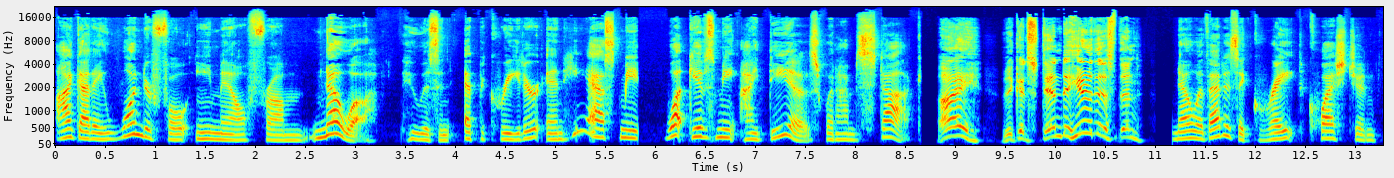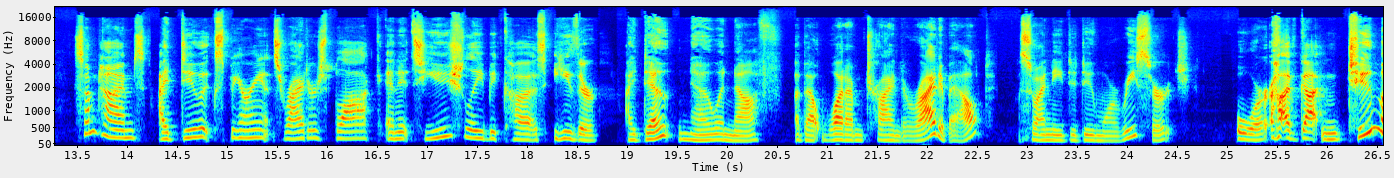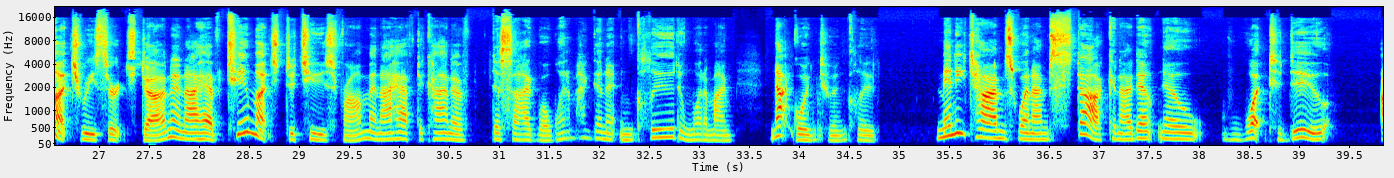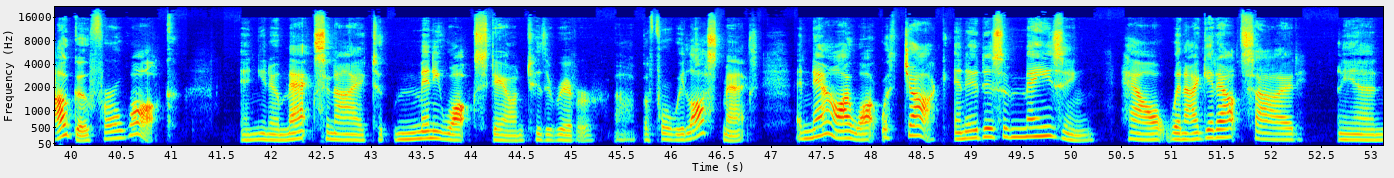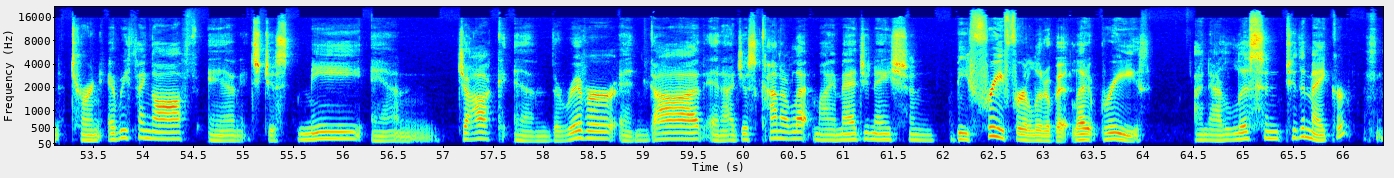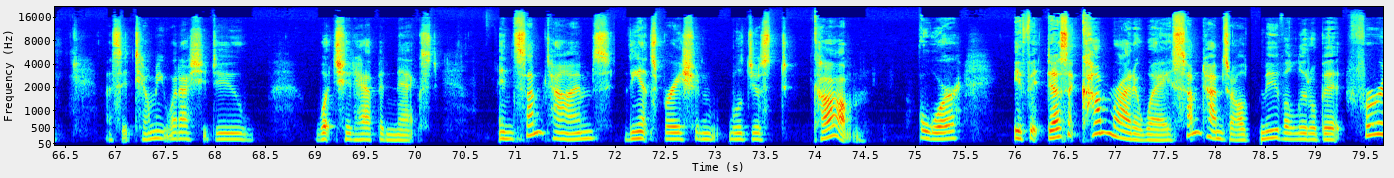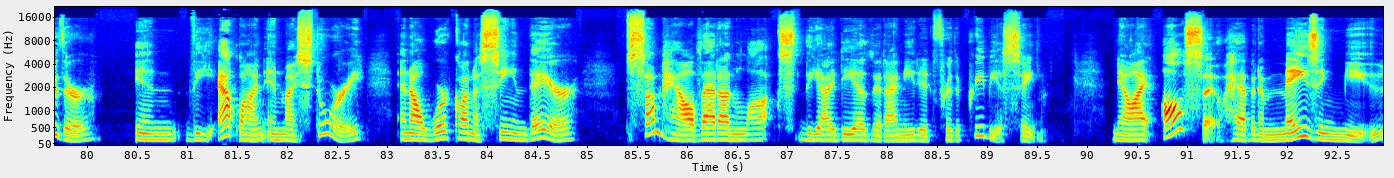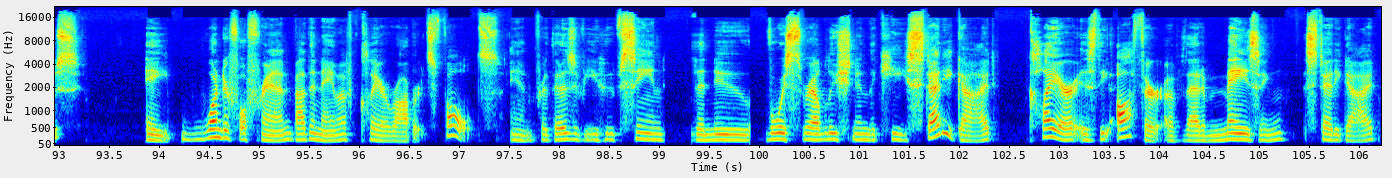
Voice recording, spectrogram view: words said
I got a wonderful email from Noah, who is an epic reader, and he asked me what gives me ideas when I'm stuck. Aye, we could stand to hear this then. Noah, that is a great question. Sometimes I do experience writer's block, and it's usually because either I don't know enough about what I'm trying to write about, so I need to do more research, or I've gotten too much research done and I have too much to choose from, and I have to kind of decide, well, what am I going to include and what am I not going to include? Many times when I'm stuck and I don't know what to do, I'll go for a walk. And, you know, Max and I took many walks down to the river uh, before we lost Max. And now I walk with Jock. And it is amazing how when I get outside and turn everything off and it's just me and Jock and the river and God, and I just kind of let my imagination be free for a little bit, let it breathe. And I listen to the Maker. I said, Tell me what I should do, what should happen next. And sometimes the inspiration will just come. Or if it doesn't come right away, sometimes I'll move a little bit further in the outline in my story and I'll work on a scene there. Somehow that unlocks the idea that I needed for the previous scene. Now, I also have an amazing muse, a wonderful friend by the name of Claire Roberts Foltz. And for those of you who've seen the new Voice the Revolution in the Key study guide, Claire is the author of that amazing study guide.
